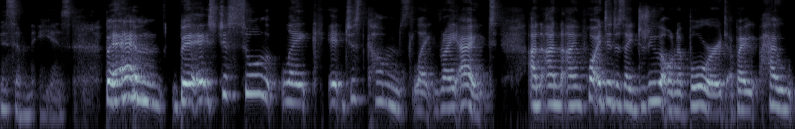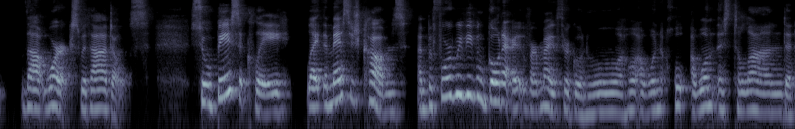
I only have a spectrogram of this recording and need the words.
ism he is. But um, but it's just so like it just comes like right out. And and I what I did is I drew it on a board about how that works with adults. So basically, like the message comes and before we've even got it out of our mouth we're going oh i, want i want this to land and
